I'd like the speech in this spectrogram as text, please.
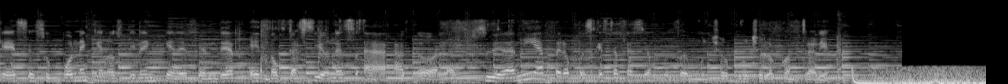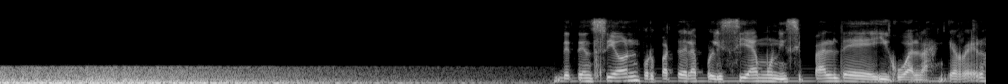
que se supone que nos tienen que defender en ocasiones a, a toda la ciudadanía, pero pues que esta ocasión pues, fue mucho, mucho lo contrario. Detención por parte de la Policía Municipal de Iguala, Guerrero.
